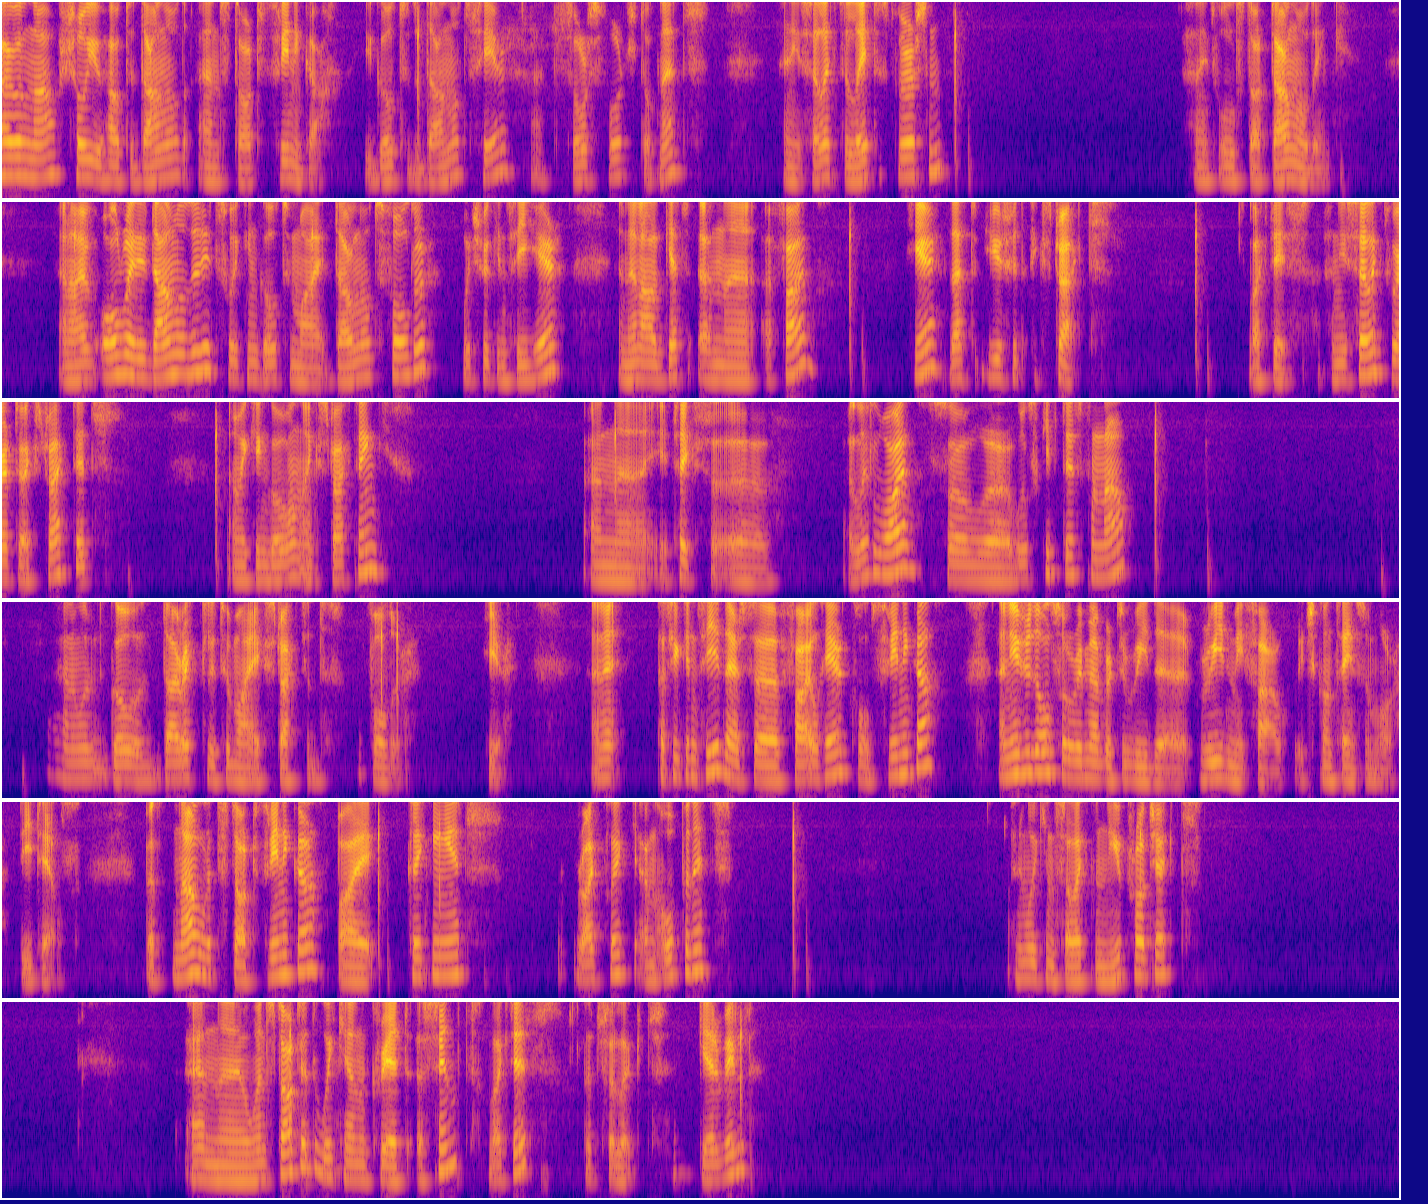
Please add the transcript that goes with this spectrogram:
I will now show you how to download and start Frinika. You go to the downloads here at sourceforge.net and you select the latest version and it will start downloading. And I've already downloaded it so we can go to my downloads folder which we can see here and then I'll get an, uh, a file here that you should extract like this and you select where to extract it and we can go on extracting. And uh, it takes uh, a little while so uh, we'll skip this for now. And we'll go directly to my extracted folder here. And it, as you can see there's a file here called Frinika and you should also remember to read the readme file which contains some more details. But now let's start Frinika by clicking it, right click and open it. And we can select a new project. And uh, when started we can create a synth like this. Let's select Gervill.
